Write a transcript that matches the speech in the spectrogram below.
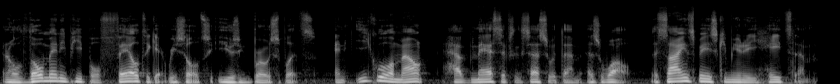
And although many people fail to get results using bro splits, an equal amount have massive success with them as well. The science based community hates them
